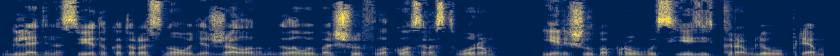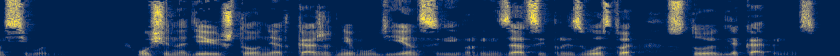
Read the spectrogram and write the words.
Глядя на Свету, которая снова держала над головой большой флакон с раствором, я решил попробовать съездить к Кораблеву прямо сегодня. Очень надеюсь, что он не откажет мне в аудиенции и в организации производства стоек для капельниц.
